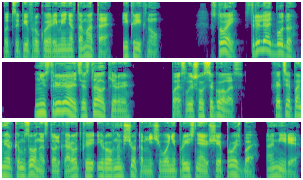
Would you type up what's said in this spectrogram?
подцепив рукой ремень автомата и крикнул. «Стой! Стрелять буду!» «Не стреляйте, сталкеры!» Послышался голос. Хотя по меркам зоны столь короткая и ровным счетом ничего не проясняющая просьба о мире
